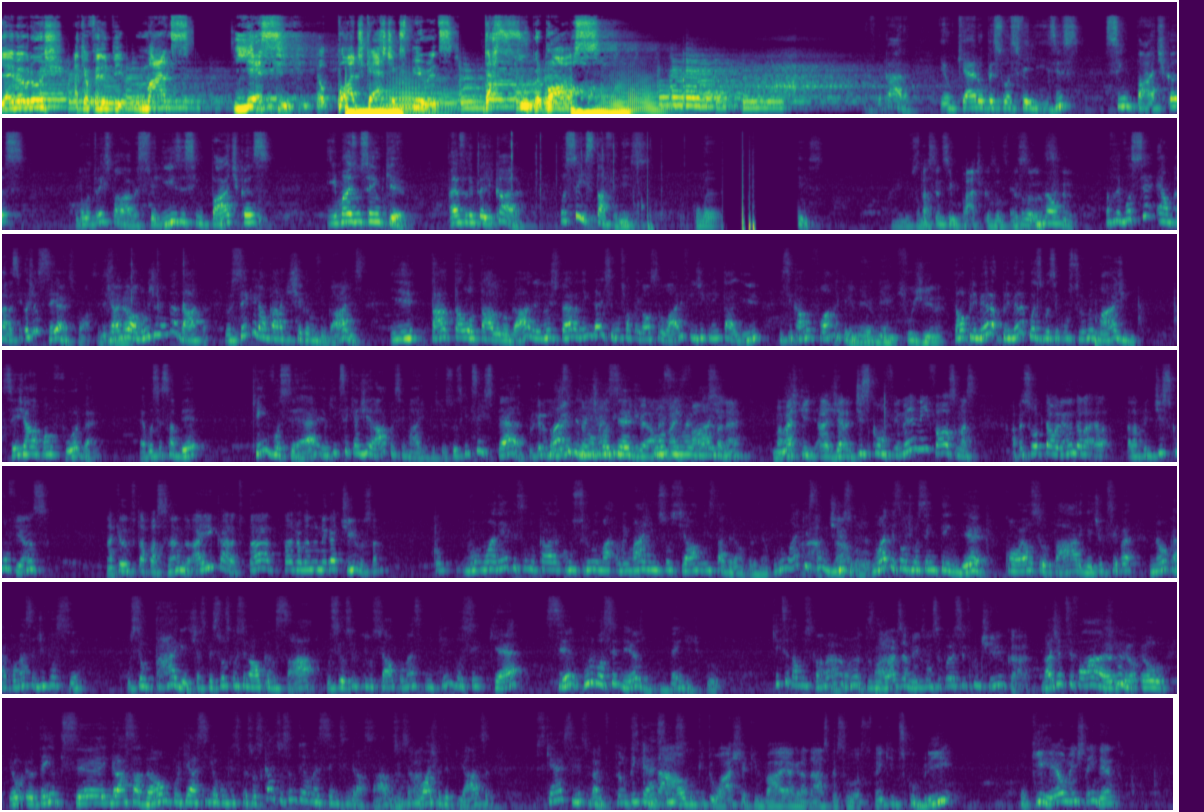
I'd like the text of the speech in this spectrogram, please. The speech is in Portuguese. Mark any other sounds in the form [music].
E aí, meu bruxo? Aqui é o Felipe Marx e esse é o Podcast Experience da Superboss. Ele falou, cara, eu quero pessoas felizes, simpáticas. Ele falou três palavras: felizes, simpáticas e mais não sei o que. Aí eu falei pra ele, cara, você está feliz? Com você? Feliz? Aí ele Você falou, tá sendo simpático com as outras pessoas? falou, não. [laughs] Eu falei, você é um cara assim. Eu já sei a resposta. Ele já é Já. meu aluno de longa data. Eu sei que ele é um cara que chega nos lugares e tá, tá lotado o lugar, ele não espera nem 10 segundos pra pegar o celular e fingir que nem tá ali e se camuflar naquele meio ambiente. Fugir, né? Então a primeira, a primeira coisa que você construir uma imagem, seja ela qual for, velho, é você saber quem você é e o que, que você quer gerar com essa imagem para as pessoas, o que, que você espera. Porque no não é momento, no simplesmente momento você gerar uma imagem uma falsa, imagem- né? Uma imagem que ah, gera desconfiança. Não é nem falsa, mas a pessoa que tá olhando, ela, ela, ela vê desconfiança naquilo que tu tá passando. Aí, cara, tu tá, tá jogando negativo, sabe? Não, não é nem a questão do cara construir uma, uma imagem social no Instagram, por exemplo. Não é questão Ah, tá disso. louco. Não é questão de você entender qual é o seu target, o que você vai. Não, cara, começa de você. O seu target, as pessoas que você vai alcançar, o seu círculo social começa com quem você quer ser por você mesmo, entende? Tipo, que, que você tá buscando? Ah, mano, teus sabe? melhores amigos vão ser parecidos contigo, cara. Não adianta você falar, ah, eu, eu, eu, eu, eu tenho que ser engraçadão porque é assim que eu conquisto pessoas. Cara, se você não tem uma essência engraçada, se você não gosta de fazer piadas, você- esquece isso, velho. Tu, tu não tem que Esquece tentar isso. algo que tu acha que vai agradar as pessoas. Tu tem que descobrir o que realmente tem dentro.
